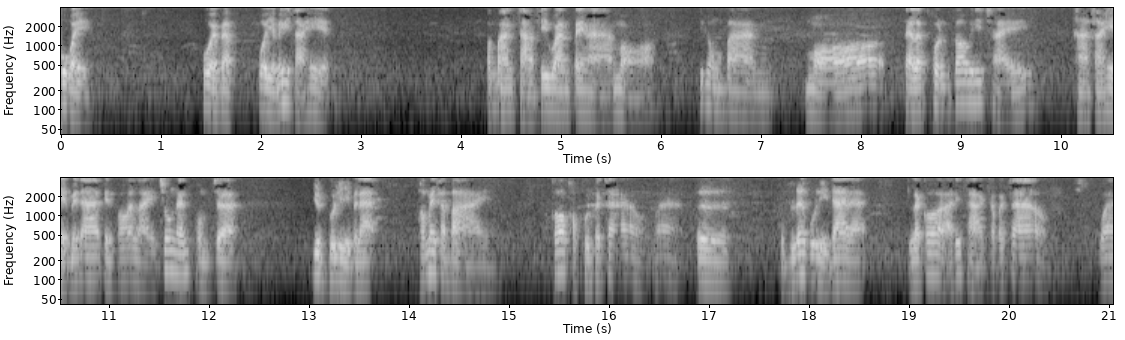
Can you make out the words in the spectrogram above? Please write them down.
ป่วย ป่วยแบบป่วยยังไม่มีสาเหตุ ประมาณสามสี่วันไปหาหมอที่โรงพยาบาล หมอแต่ละคนก็วินิจฉัยหาสาเหตุไม่ได้เป็นเพราะอะไร ช่วงนั้นผมจะหยุดบุหรี่ไปแล้วเพราะไม่สบาย ก็ขอบคุณพระเจ้าว่า เออ ผมเลิกบุหรี่ได้แล้ว แล้วก็อธิษฐานกับพระเจ้าว่า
